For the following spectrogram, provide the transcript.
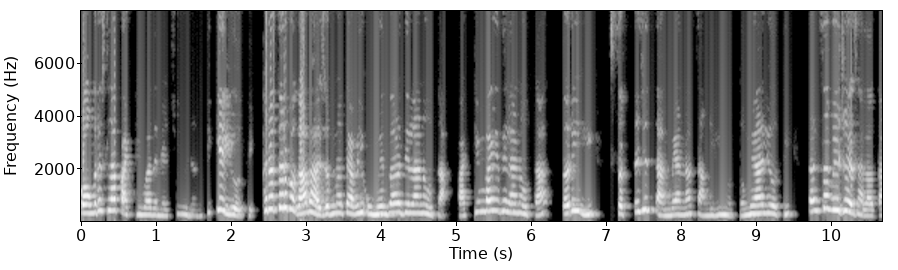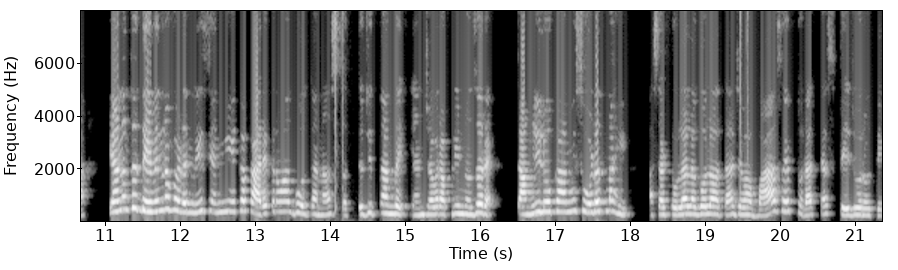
काँग्रेसला पाठिंबा देण्याची विनंती केली होती. खरं तर बघा भाजपनं त्यावेळी उमेदवार दिला नव्हता पाठिंबाही दिला नव्हता तरीही सत्यजित तांबे यांना चांगली मतं मिळाली होती. त्यांचा विजय झाला होता. यानंतर देवेंद्र फडणवीस यांनी एका कार्यक्रमात बोलताना सत्यजित तांबे यांच्यावर आपली नजर आहे. चांगली लोक आम्ही सोडत नाही असा टोला लगवला होता जेव्हा बाळासाहेब थोरात त्या स्टेजवर होते.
